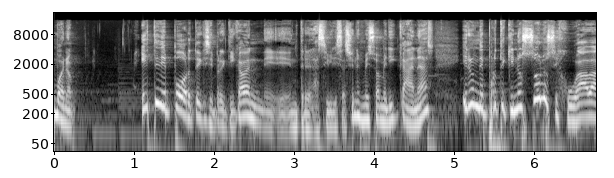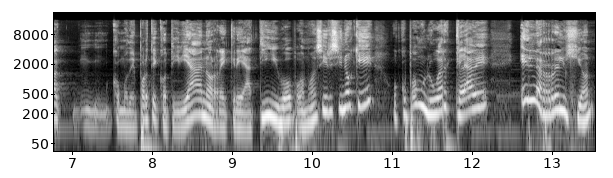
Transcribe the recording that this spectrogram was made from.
bueno, este deporte que se practicaba eh, entre las civilizaciones mesoamericanas era un deporte que no solo se jugaba mm, como deporte cotidiano, recreativo, podemos decir, sino que ocupaba un lugar clave en la religión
